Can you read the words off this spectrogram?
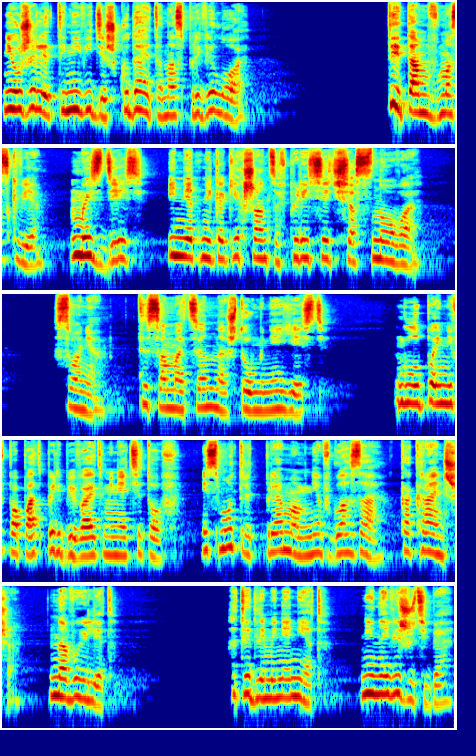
Неужели ты не видишь, куда это нас привело? Ты там в Москве, мы здесь, и нет никаких шансов пересечься снова. Соня, ты самое ценное, что у меня есть. Глупо и не в попад перебивает меня Титов и смотрит прямо мне в глаза, как раньше, на вылет. А ты для меня нет. Ненавижу тебя.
